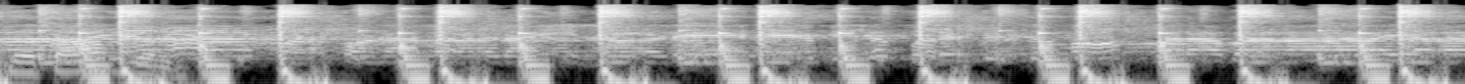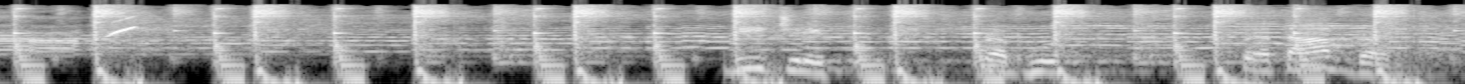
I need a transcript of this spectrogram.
प्रतापगढ़ प्रभु प्रतापगढ़।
